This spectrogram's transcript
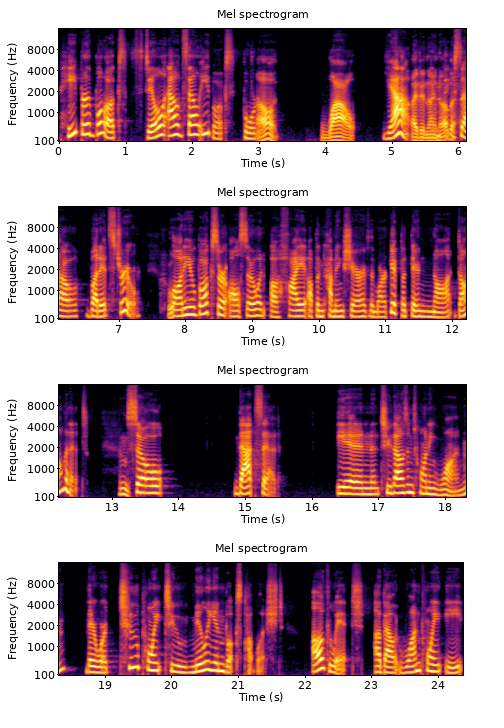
paper books still outsell ebooks for. Oh, wow. Yeah. I did not know that. So, but it's true. Cool. Audiobooks are also a high up and coming share of the market, but they're not dominant. Hmm. So that said, in 2021, there were 2.2 million books published, of which about 1.8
